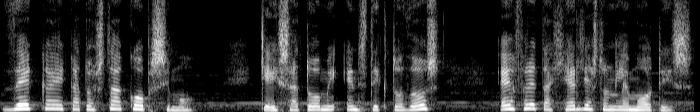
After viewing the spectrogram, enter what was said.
δέκα εκατοστά κόψιμο και η Σατόμη ενστικτοδός έφερε τα χέρια στον λαιμό της.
